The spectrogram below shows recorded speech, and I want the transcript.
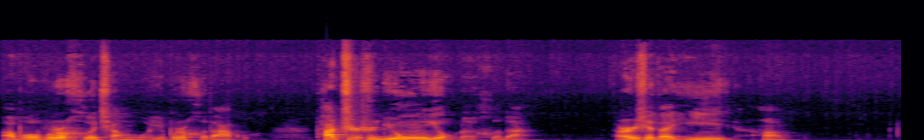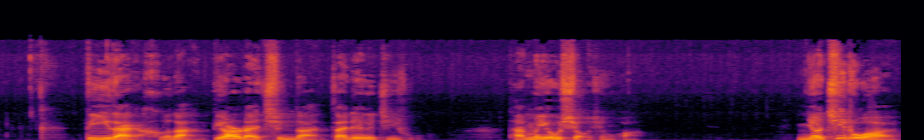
啊，不不是核强国，也不是核大国，它只是拥有了核弹，而且在一啊第一代核弹、第二代氢弹，在这个基础，它没有小型化。你要记住啊，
